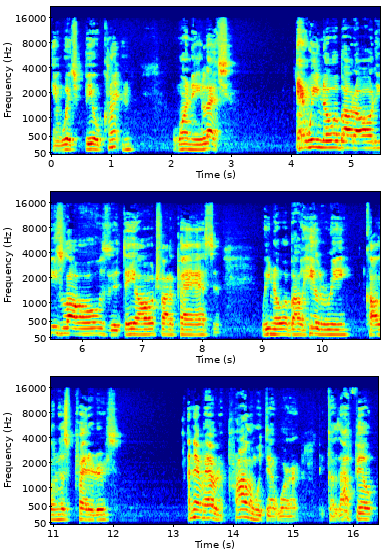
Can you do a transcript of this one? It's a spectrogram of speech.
in which Bill Clinton won the election. And we know about all these laws that they all try to pass. We know about Hillary calling us predators. I never had a problem with that word because I felt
